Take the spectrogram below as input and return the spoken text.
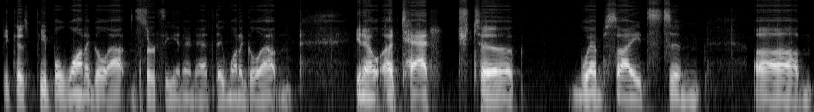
because people want to go out and surf the internet. They want to go out and you know attach to websites and um,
